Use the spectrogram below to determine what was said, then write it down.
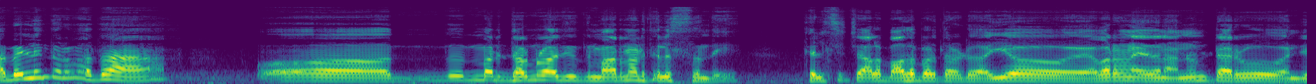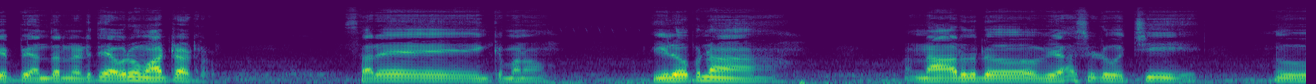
ఆ వెళ్ళిన తర్వాత మరి ధర్మరాజు మర్నాడు తెలుస్తుంది. తెలిసి చాలా బాధపడతాడు. అయ్యో ఎవరైనా ఏదైనా అనుంటారు అని చెప్పి అందరిని అడిగితే ఎవరూ మాట్లాడరు. సరే ఇంక మనం ఈ లోపల నారదుడు వ్యాసుడు వచ్చి నువ్వు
